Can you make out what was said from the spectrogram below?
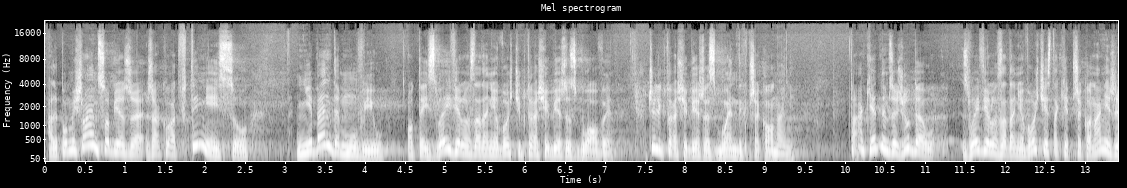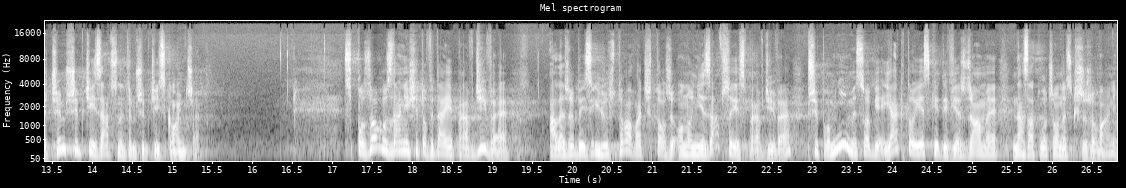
Ale pomyślałem sobie, że, że akurat w tym miejscu nie będę mówił o tej złej wielozadaniowości, która się bierze z głowy, czyli która się bierze z błędnych przekonań. Tak, jednym ze źródeł złej wielozadaniowości jest takie przekonanie, że czym szybciej zacznę, tym szybciej skończę. Z pozoru zdanie się to wydaje prawdziwe, ale żeby zilustrować to, że ono nie zawsze jest prawdziwe, przypomnijmy sobie, jak to jest, kiedy wjeżdżamy na zatłoczone skrzyżowanie.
